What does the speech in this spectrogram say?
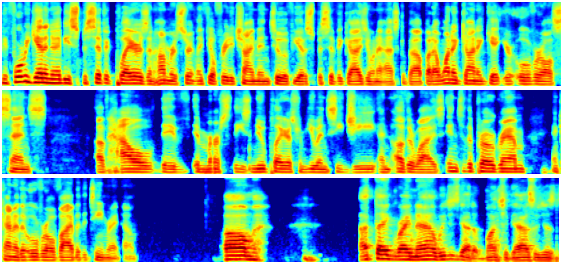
before we get into maybe specific players and Hummers, certainly feel free to chime in too if you have specific guys you want to ask about. But I want to kind of get your overall sense of how they've immersed these new players from UNCG and otherwise into the program and kind of the overall vibe of the team right now. Um, I think right now we just got a bunch of guys who just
